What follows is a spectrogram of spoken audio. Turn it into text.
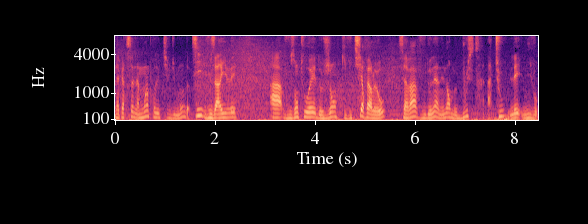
la personne la moins productive du monde si vous arrivez à vous entourer de gens qui vous tirent vers le haut, ça va vous donner un énorme boost à tous les niveaux.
